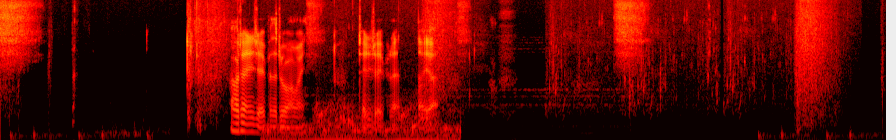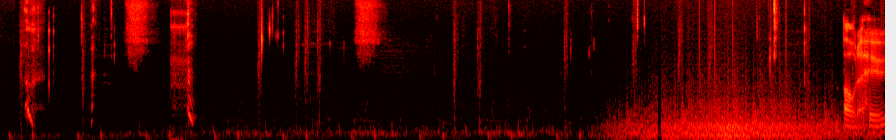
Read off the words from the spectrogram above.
Oh, I don't need to open the door, am I? Don't need to open it. Not yet. Boulder who?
